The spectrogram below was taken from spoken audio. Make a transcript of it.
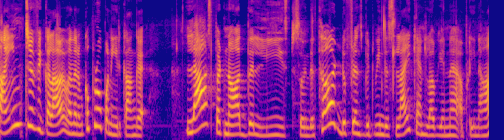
சயின்டிஃபிக்கலாகவே வந்து நமக்கு ப்ரூவ் பண்ணியிருக்காங்க. Last but not the least so இந்த third difference between this like and love என்ன அப்படின்னா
